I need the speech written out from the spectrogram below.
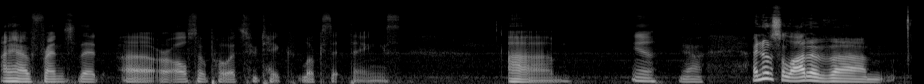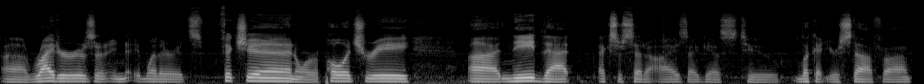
I have friends that uh, are also poets who take looks at things. Um, yeah. Yeah, I notice a lot of um, uh, writers, in, whether it's fiction or poetry, uh, need that extra set of eyes, I guess, to look at your stuff. Um,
